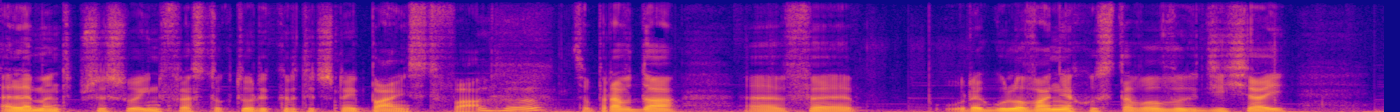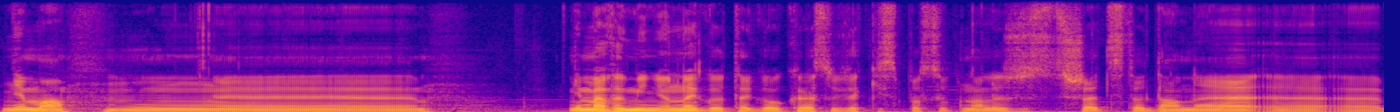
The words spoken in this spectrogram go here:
element przyszłej infrastruktury krytycznej państwa. Mhm. Co prawda w uregulowaniach ustawowych dzisiaj nie ma mm, e, nie ma wymienionego tego okresu, w jaki sposób należy strzec te dane. E, e,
